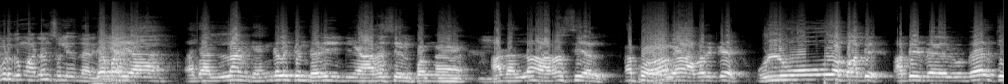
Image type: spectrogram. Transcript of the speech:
கொடுக்க மாட்டேன்னு சொல்லியிருந்தாரு அதெல்லாம் எங்களுக்கும் தெரியும் நீ அரசியல் பண்ண. அதெல்லாம் அரசியல். அப்போ? அவருக்கு உள்ளூர அப்படி அப்படியே வே- வேர்த்து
